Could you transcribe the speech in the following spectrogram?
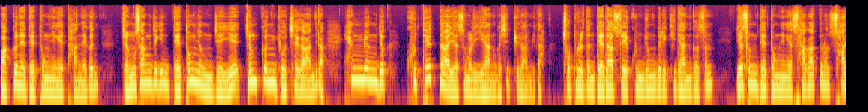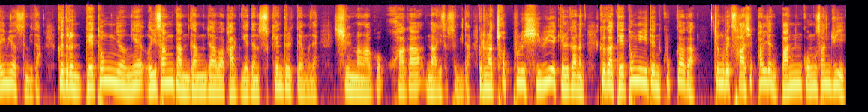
박근혜 대통령의 탄핵은 정상적인 대통령제의 정권 교체가 아니라 혁명적 쿠데타였음을 이해하는 것이 필요합니다. 촛불을 든 대다수의 군중들이 기대한 것은 여성 대통령의 사과 또는 사임이었습니다. 그들은 대통령의 의상 담당자와 관계된 스캔들 때문에 실망하고 화가 나 있었습니다. 그러나 촛불 시위의 결과는 그가 대통령이 된 국가가 1948년 반공산주의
